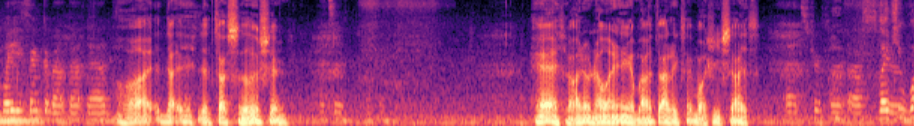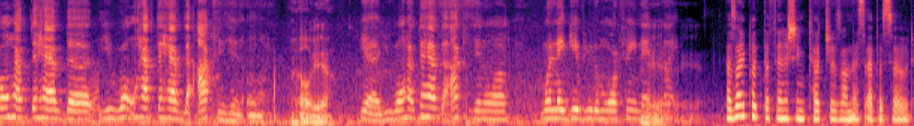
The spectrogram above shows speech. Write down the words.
What do you think about that, Dad? Oh, well, that, that's a solution. It's a okay. Yeah, so I don't know anything about that except what she says. That's true for us. But too. you won't have to have the you won't have to have the oxygen on. Oh, yeah. Yeah, you won't have to have the oxygen on when they give you the morphine at yeah, night. As I put the finishing touches on this episode,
